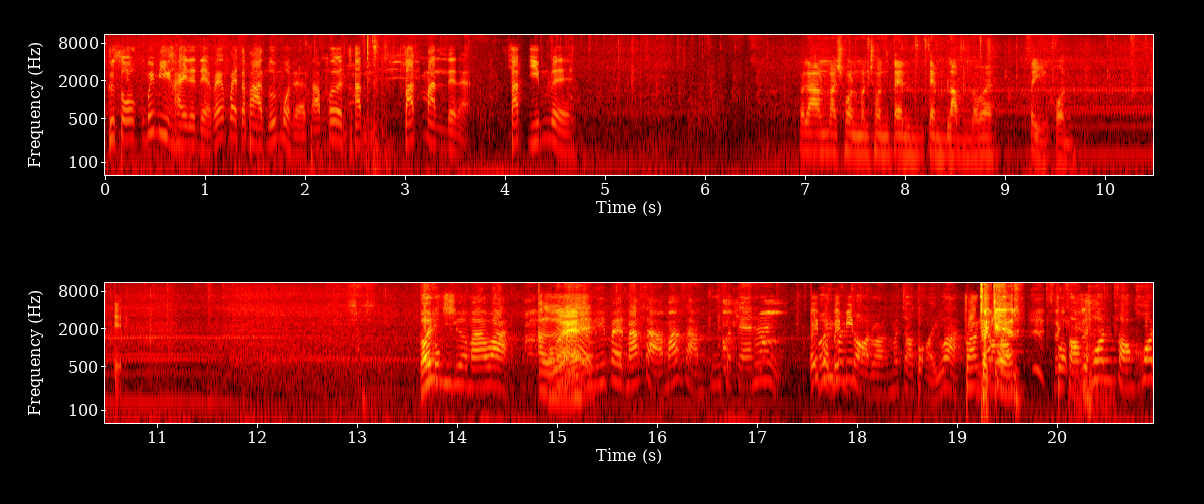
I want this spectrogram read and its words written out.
คือโซนกูไม่มีใครเลยเนี่ยแม่งไปสะพานนู้นหมดเลยชาร์เปอร์ซัดซัดมันเลยน่ะซัดยิ้มเลย เวลามันมาชนมันชนเต็มเต็มลำแล้วเว้ยสี่คนเฮ้ยมีเรือมาว่ะเอตรงอไหน ตรงนี้เป็ดมาร์คสามมาร์คสามกูสแกนให้เฮ้ยผมไม่นมีจอดว่ะมันจอดถอยว่ะฟังสแกน สองคนสองคน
